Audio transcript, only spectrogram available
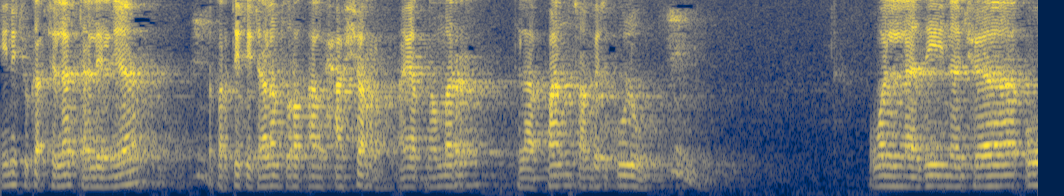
Ini juga jelas dalilnya seperti di dalam surat Al-Hasyr ayat nomor 8 sampai 10. Walladzina ja'u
